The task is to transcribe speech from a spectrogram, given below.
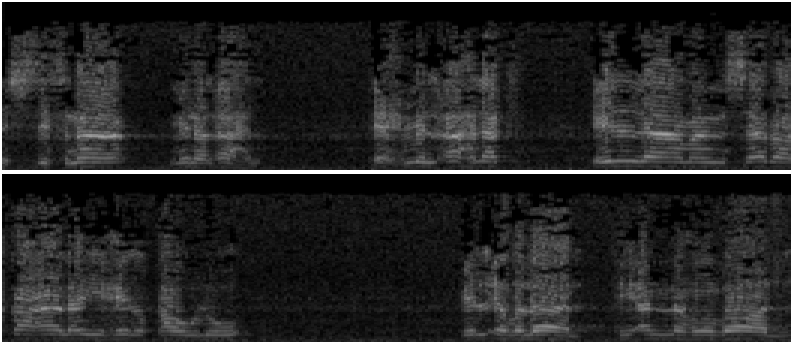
استثناء من الأهل. احمل أهلك إلا من سبق عليه القول بالاضلال في أنه ضال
